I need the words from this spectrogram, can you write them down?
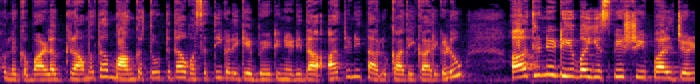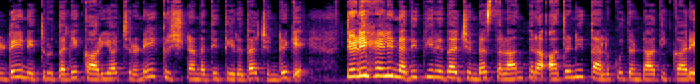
ಹುಲಗಬಾಳ ಗ್ರಾಮದ ಮಾಂಗತೋಟದ ವಸತಿಗಳಿಗೆ ಭೇಟಿ ನೀಡಿದ ಅಥಣಿ ತಾಲೂಕಾಧಿಕಾರಿಗಳು, ಅಥಣಿ ಡಿವೈಎಸ್ಪಿ ಶ್ರೀಪಾಲ್ ಜಲ್ಡೆ ನೇತೃತ್ವದಲ್ಲಿ ಕಾರ್ಯಾಚರಣೆ ಕೃಷ್ಣಾ ನದಿ ತೀರದ ಜನರಿಗೆ ತಿಳಿ ಹೇಳಿ ನದಿ ತೀರದ ಜನರ ಸ್ಥಳಾಂತರ ಅಥಣಿ ತಾಲೂಕು ದಂಡಾಧಿಕಾರಿ,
